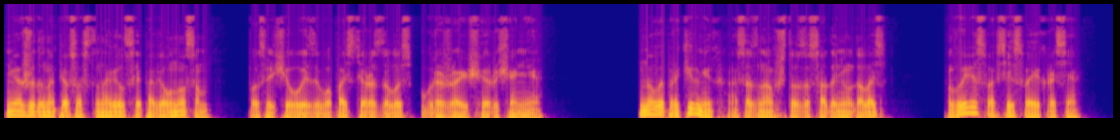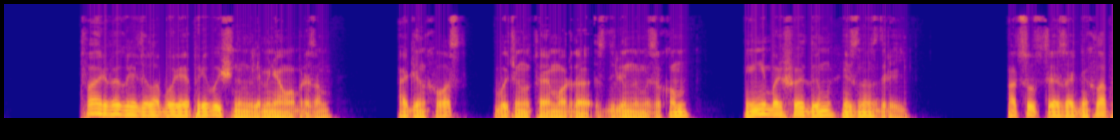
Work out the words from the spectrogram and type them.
Неожиданно пес остановился и повел носом, после чего из его пасти раздалось угрожающее рычание. Новый противник, осознав, что засада не удалась, вылез во всей своей красе. Тварь выглядела более привычным для меня образом. Один хвост, вытянутая морда с длинным языком и небольшой дым из ноздрей. Отсутствие задних лап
